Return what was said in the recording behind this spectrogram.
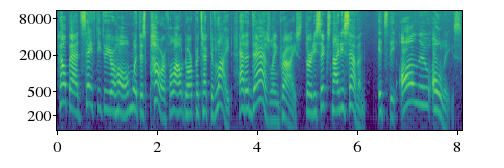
Help add safety to your home with this powerful outdoor protective light at a dazzling price, $36.97. It's the all-new Ole's.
